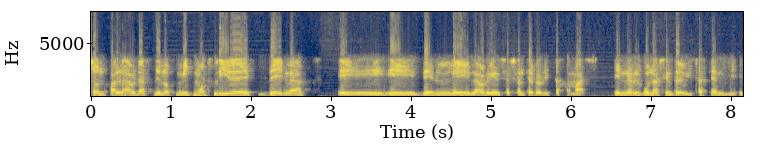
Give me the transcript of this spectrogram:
son palabras de los mismos líderes de la, eh, eh, de la organización terrorista Hamas en algunas entrevistas que,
